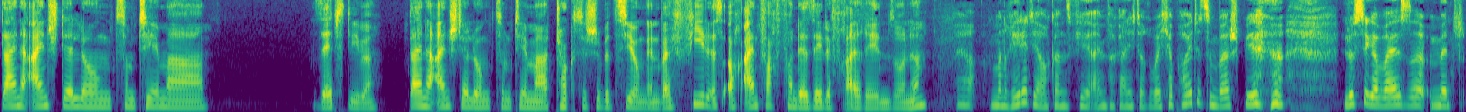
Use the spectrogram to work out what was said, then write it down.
deine Einstellung zum Thema Selbstliebe? Deine Einstellung zum Thema toxische Beziehungen, weil viel ist auch einfach von der Seele freireden, so, ne? Ja, man redet ja auch ganz viel einfach gar nicht darüber. Ich habe heute zum Beispiel lustigerweise mit,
